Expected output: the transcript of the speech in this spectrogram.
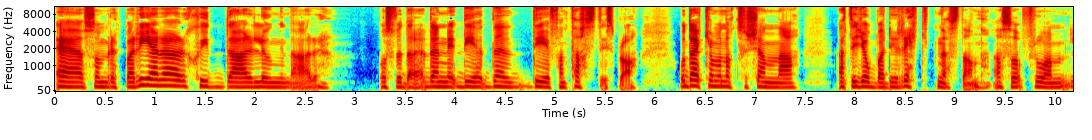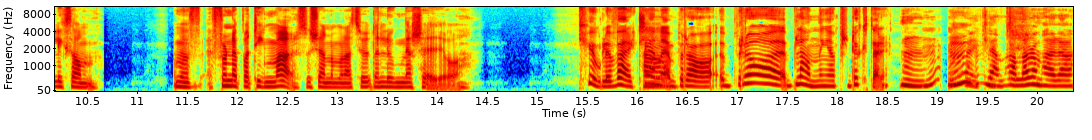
Eh, som reparerar, skyddar, lugnar och så vidare. Den, det, den, det är fantastiskt bra. Och där kan man också känna att det jobbar direkt nästan. Alltså från, liksom, men, från ett par timmar så känner man att huden lugnar sig. Och, Kul, verkligen ja. bra, bra blandning av produkter. Mm, mm, mm. Verkligen. Alla de här äh,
